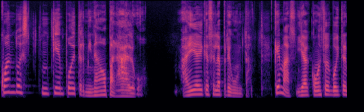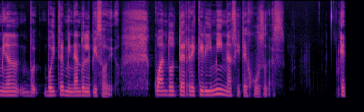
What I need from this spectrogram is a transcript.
¿Cuándo es un tiempo determinado para algo? Ahí hay que hacer la pregunta. ¿Qué más? Ya con esto voy terminando, voy terminando el episodio. Cuando te recriminas y te juzgas, que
